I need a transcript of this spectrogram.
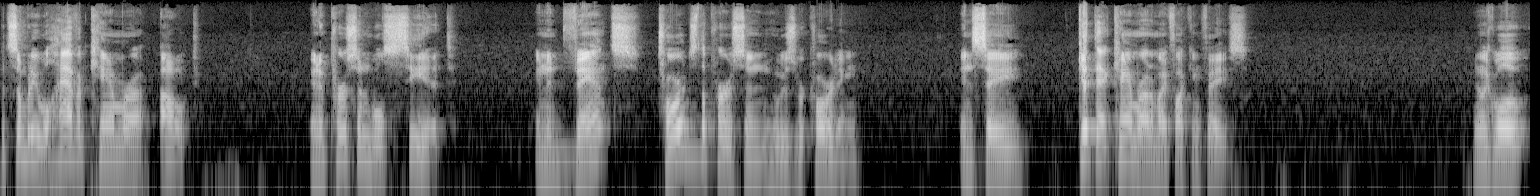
but somebody will have a camera out, and a person will see it and advance towards the person who is recording and say, Get that camera out of my fucking face. You're like, Well,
